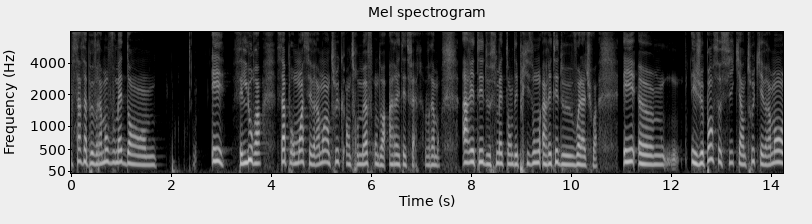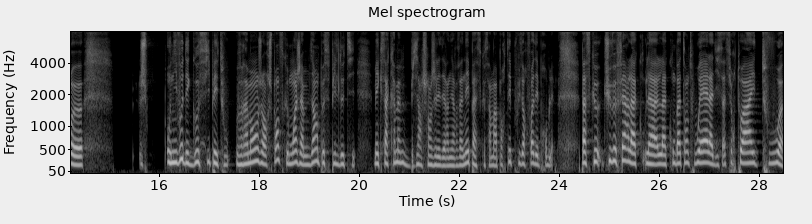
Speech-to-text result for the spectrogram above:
ça, ça peut vraiment vous mettre dans. Et c'est lourd, hein. Ça, pour moi, c'est vraiment un truc entre meufs, on doit arrêter de faire, vraiment. Arrêter de se mettre dans des prisons, arrêter de. Voilà, tu vois. Et, euh, et je pense aussi qu'il y a un truc qui est vraiment. Euh, au niveau des gossips et tout, vraiment, genre, je pense que moi, j'aime bien un peu spill de tea, mais que ça a quand même bien changé les dernières années parce que ça m'a apporté plusieurs fois des problèmes. Parce que tu veux faire la, la, combattante, ouais, elle a dit ça sur toi et tout, euh,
